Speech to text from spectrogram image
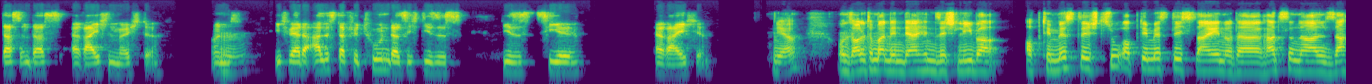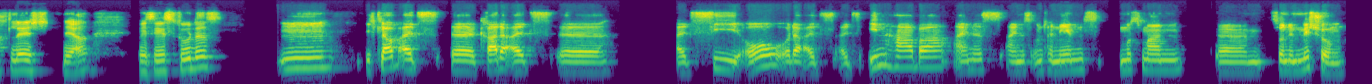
das und das erreichen möchte. Und mhm. ich werde alles dafür tun, dass ich dieses, dieses Ziel erreiche. Ja, und sollte man in der Hinsicht lieber optimistisch, zu optimistisch sein oder rational, sachlich, ja, wie siehst du das? Hm, ich glaube, als äh, gerade als, äh, als CEO oder als, als Inhaber eines, eines Unternehmens muss man ähm, so eine Mischung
